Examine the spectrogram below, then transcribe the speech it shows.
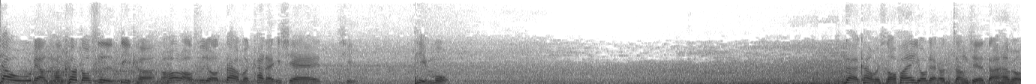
下午两堂课都是地科，然后老师有带我们看了一些题题目。大家看我们，然后发现有两个章节答案还没有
